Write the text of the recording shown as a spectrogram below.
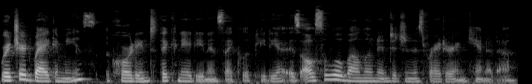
Richard Wagamese, according to the Canadian Encyclopedia, is also a well known Indigenous writer in Canada.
